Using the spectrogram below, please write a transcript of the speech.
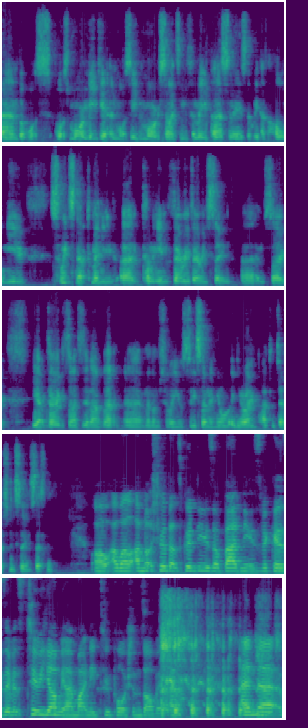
Um, but what's what's more immediate and what's even more exciting for me personally is that we have a whole new sweet snack menu um, coming in very very soon. Um, so yeah, very excited about that, um, and I'm sure you'll see some in your in your own package actually soon, Stephanie. Oh, uh, well, I'm not sure that's good news or bad news because if it's too yummy, I might need two portions of it. And, and uh,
